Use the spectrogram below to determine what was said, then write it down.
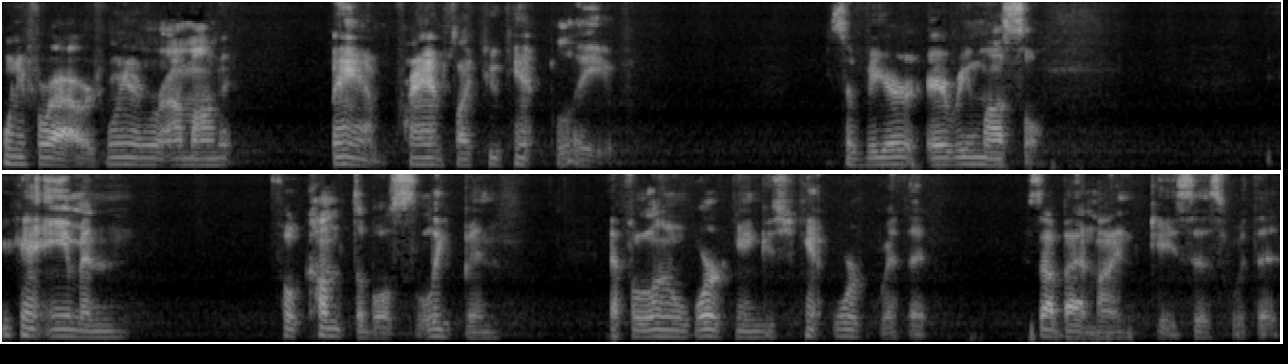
24 hours. Whenever I'm on it, bam, cramps like you can't believe severe every muscle. You can't even feel comfortable sleeping, if alone working, because you can't work with it. It's not bad my case is with it.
